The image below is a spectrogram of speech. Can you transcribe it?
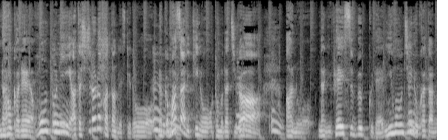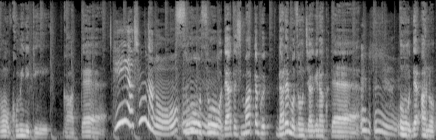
なんかね本当に、私知らなかったんですけど、ん。なんかまさに昨日お友達が、うん。うん。あの何フェイスブックで日本人の方のコミュニティがあって、へえあそうなの？そうそう。で私全く誰も存じ上げなくて、うんうん。うん、であの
